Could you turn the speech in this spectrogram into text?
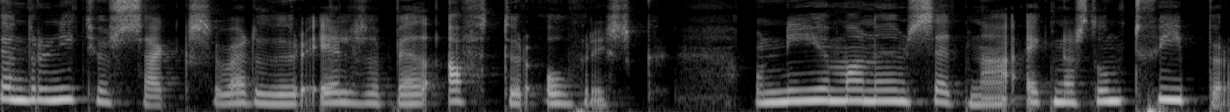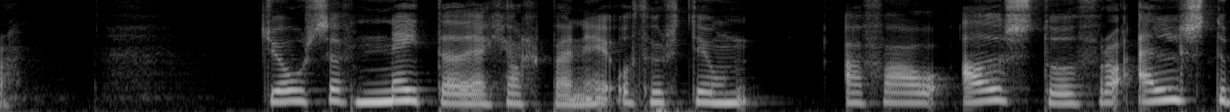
1996 verður Elisabeth aftur ófrísk og nýju mánuðum setna eignast hún tvýbura. Jósef neytaði að hjálpa henni og þurfti hún að fá aðstóð frá eldstu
